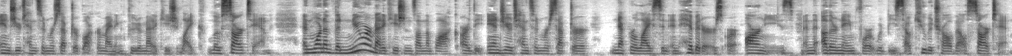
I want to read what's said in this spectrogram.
Angiotensin receptor blocker might include a medication like losartan. And one of the newer medications on the block are the angiotensin receptor neprilysin inhibitors or ARNIs, and the other name for it would be sacubitril valsartan.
